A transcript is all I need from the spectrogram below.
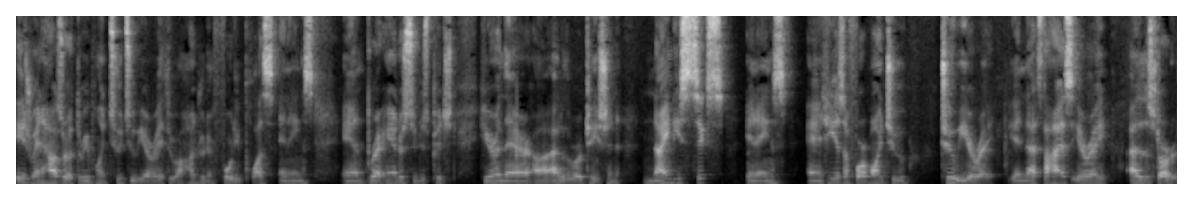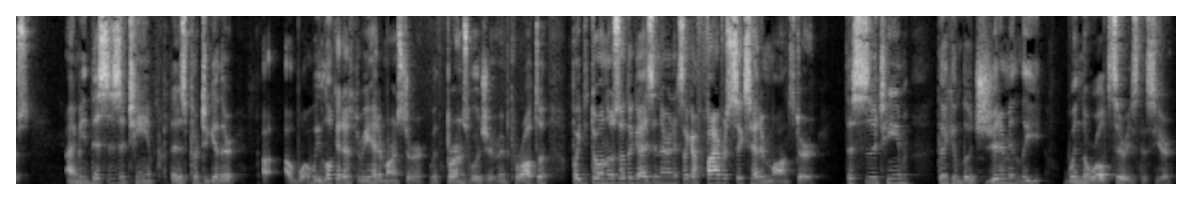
Adrian Houser, a 3.22 ERA through 140 plus innings. And Brett Anderson, who's pitched here and there uh, out of the rotation, 96 innings, and he has a 4.2 2 ERA. And that's the highest ERA out of the starters. I mean, this is a team that is put together. Uh, uh we look at a three headed monster with Burnes, Woodruff, and Peralta, but you throw in those other guys in there, and it's like a five or six headed monster. This is a team that can legitimately win the World Series this year.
